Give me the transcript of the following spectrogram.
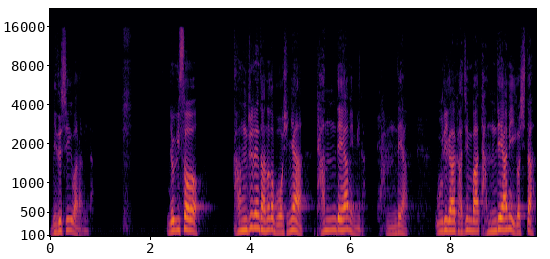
믿으시기 바랍니다. 여기서 강조된 단어가 무엇이냐? 담대함입니다. 담대함. 우리가 가진 바 담대함이 이것이다.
